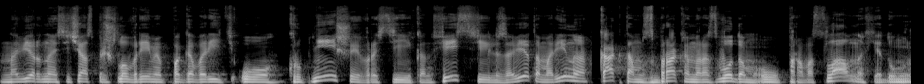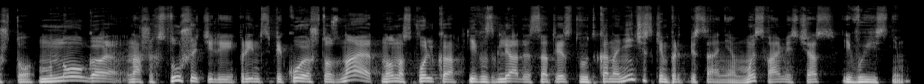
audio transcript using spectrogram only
Наверное, сейчас пришло время поговорить о крупнейшей в России конфессии. Елизавета, Марина, как там с браком и разводом у православных? Я думаю, что много наших слушателей, в принципе, кое-что знают, но насколько их взгляды соответствуют каноническим предписаниям, мы с вами сейчас и выясним.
